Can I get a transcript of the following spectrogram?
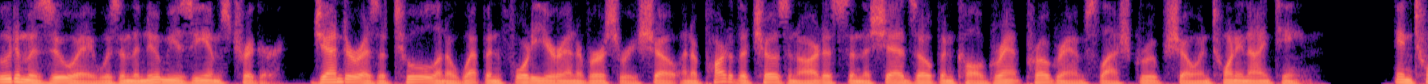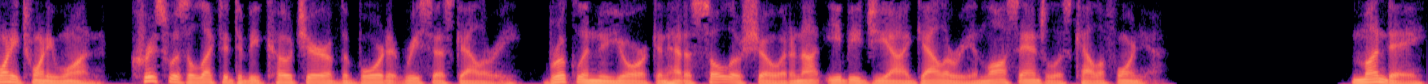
Udemezue was in the new museum's Trigger, Gender as a Tool and a Weapon 40 year anniversary show and a part of the Chosen Artists in the Shed's Open Call Grant Program slash group show in 2019. In 2021, Chris was elected to be co chair of the board at Recess Gallery, Brooklyn, New York, and had a solo show at Anat EBGI Gallery in Los Angeles, California. Monday,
